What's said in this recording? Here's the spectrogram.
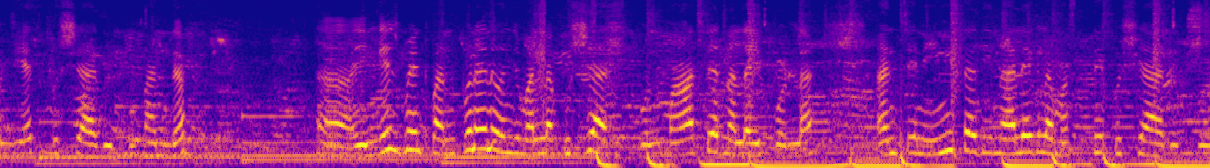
ಒಂಜಿ ಎತ್ ಖುಷಿ ಆಗಿತ್ತು ಬಂದು ಎಂಗೇಜ್ಮೆಂಟ್ ಬಂದ್ಪುನೇ ಒಂಜಿ ಮಲ್ಲ ಖುಷಿ ಆಗಿತ್ತು ಮಾತೇರ್ನ ಲೈಫ್ ಉಳ್ಳ. ಅಂಚೆನೆ ಇನಿತ ದಿನ ಅಲೆಗಳ ಮಸ್ತೆ ಖುಷಿ ಆಗಿತ್ತು.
